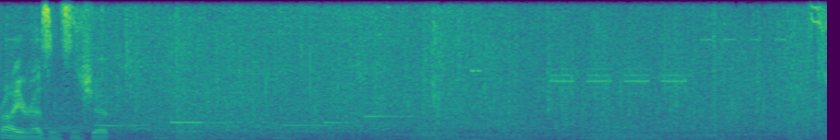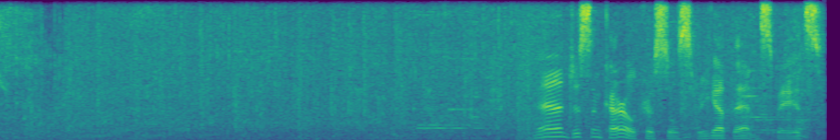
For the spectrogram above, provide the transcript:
Probably resins and shit. Just some chiral crystals. We got that in spades.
